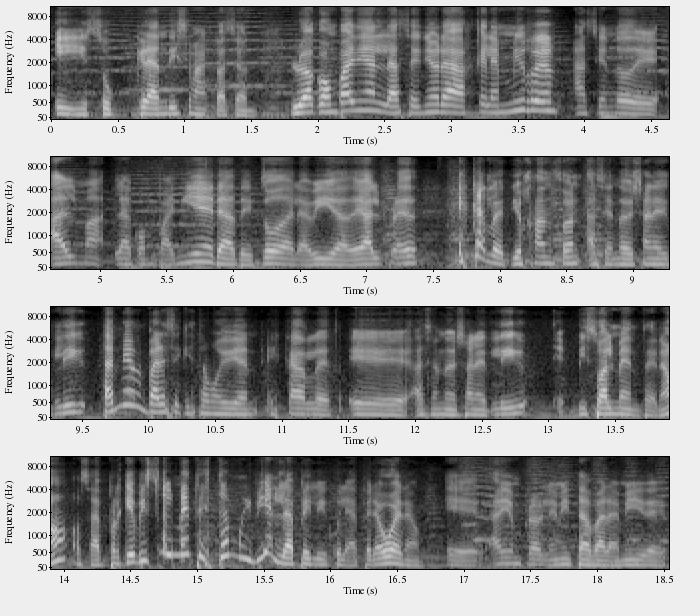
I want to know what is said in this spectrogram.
y su grandísima actuación. Lo acompañan la señora Helen Mirren haciendo de Alma, la compañera de toda la vida de Alfred, Scarlett Johansson haciendo de Janet Leigh. También me parece que está muy bien Scarlett eh, haciendo de Janet Leigh eh, visualmente, ¿no? O sea, porque visualmente está muy bien la película, pero bueno, eh, hay un problemita para mí de,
